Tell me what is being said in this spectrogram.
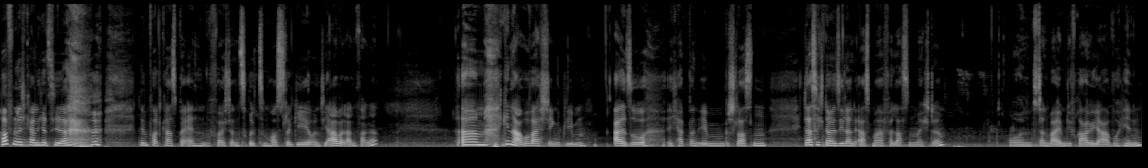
Hoffentlich kann ich jetzt hier den Podcast beenden, bevor ich dann zurück zum Hostel gehe und die Arbeit anfange. Ähm, genau, wo war ich stehen geblieben? Also, ich habe dann eben beschlossen, dass ich Neuseeland erstmal verlassen möchte. Und dann war eben die Frage, ja, wohin?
